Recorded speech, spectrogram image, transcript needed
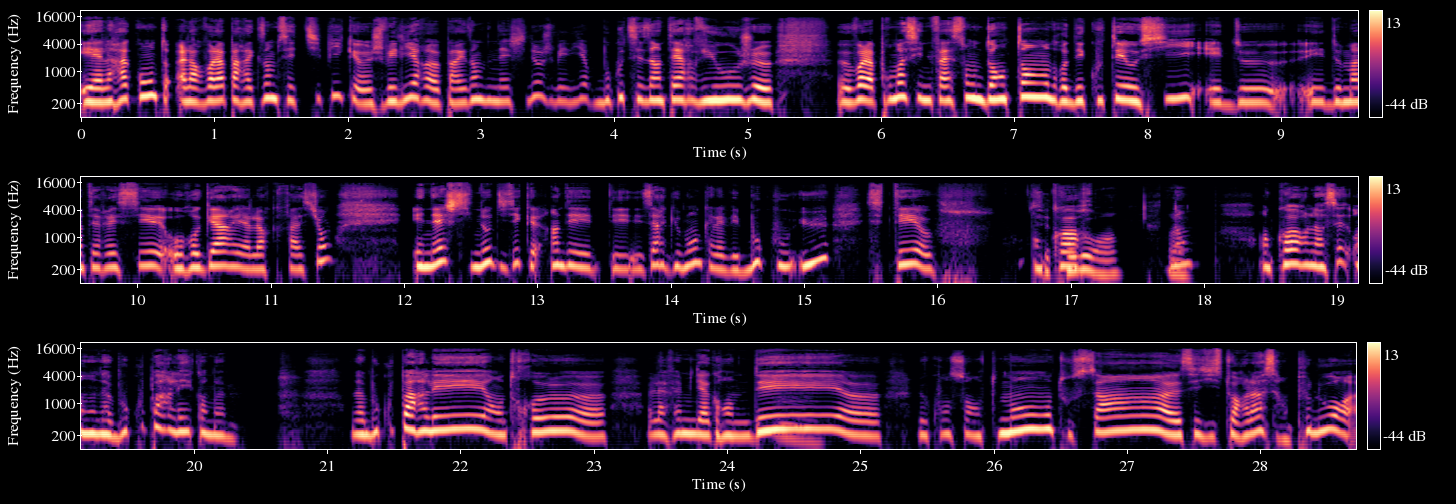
Et elle raconte, alors voilà, par exemple, c'est typique, je vais lire, par exemple, Neshino, je vais lire beaucoup de ses interviews. Je, euh, voilà, pour moi, c'est une façon d'entendre, d'écouter aussi et de, et de m'intéresser aux regards et à leur création. Et Sino disait qu'un des, des arguments qu'elle avait beaucoup eu, c'était euh, encore. Trop lourd, hein. Non, encore l'inceste, on en a beaucoup parlé quand même on a beaucoup parlé entre euh, la famille Grande, mmh. euh, le consentement, tout ça, euh, ces histoires-là, c'est un peu lourd.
